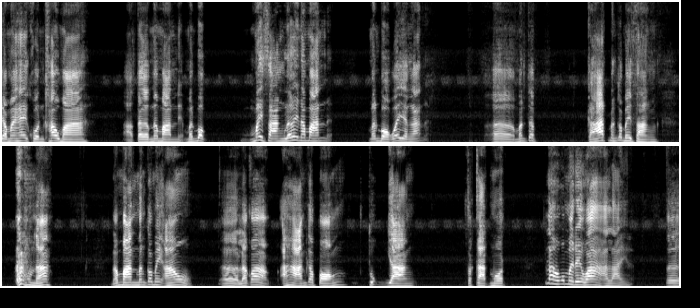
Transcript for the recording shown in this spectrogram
จะไม่ให้คนเข้ามาอ่าเติมน้ำมันเนี่ย มันบอกไม่สั่งเลยน้ำมัน มันบอกว่าอย่างนั้น เออ มันจะก๊าซมันก็ไม่สั่งนะน้ำมันมันก็ไม่เอา เออ แล้วก็อาหารกระป๋องทุกอย่างสกัดหมด เราก็ไม่ได้ว่าอะไร เออ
